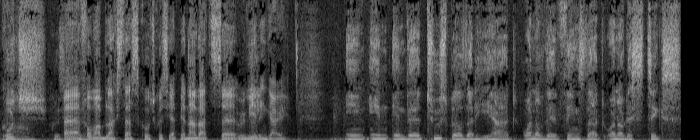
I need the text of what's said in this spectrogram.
Coach, Kwesi uh, former Black Stars coach Kwesi Appiah. Now that's uh, revealing, Gary. in, in in the two spells that he had, one of the things that one of the sticks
